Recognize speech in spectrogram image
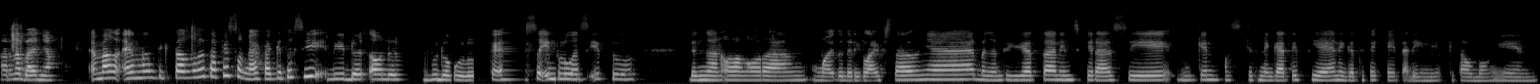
Karena banyak. Emang emang TikTok tuh tapi efek itu sih di tahun 2020 kayak se-influence itu dengan orang-orang mau itu dari lifestyle-nya, dengan kegiatan, inspirasi, mungkin positif negatif ya, negatifnya kayak tadi yang kita omongin.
